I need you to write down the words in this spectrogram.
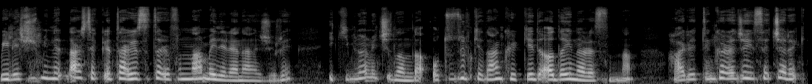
Birleşmiş Milletler Sekreteryası tarafından belirlenen jüri, 2013 yılında 30 ülkeden 47 adayın arasından Hayrettin Karaca'yı seçerek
